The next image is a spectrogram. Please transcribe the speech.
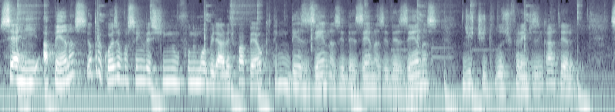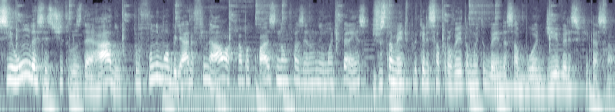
CRI apenas, e outra coisa é você investir em um fundo imobiliário de papel que tem dezenas e dezenas e dezenas de títulos diferentes em carteira. Se um desses títulos der errado, para o fundo imobiliário final acaba quase não fazendo nenhuma diferença, justamente porque ele se aproveita muito bem dessa boa diversificação.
